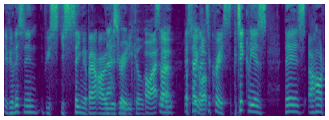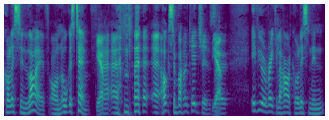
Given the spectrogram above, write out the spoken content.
If you're listening, if you, you see me about, I owe you a That's drink. really cool. All right, So look, let's I'll tell put you that what. to Chris, particularly as there's a hardcore listening live on August 10th Yep. at, um, at Hoxton Bar and Kitchen. So Yep. if you're a regular hardcore listening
